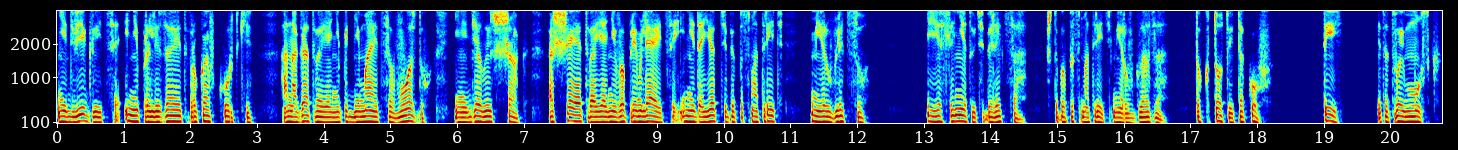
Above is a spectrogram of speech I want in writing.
не двигается и не пролезает в рукав куртки, а нога твоя не поднимается в воздух и не делает шаг, а шея твоя не выпрямляется и не дает тебе посмотреть миру в лицо? И если нет у тебя лица, чтобы посмотреть миру в глаза, то кто ты таков? Ты — это твой мозг,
